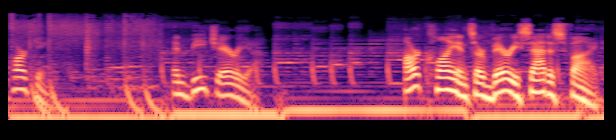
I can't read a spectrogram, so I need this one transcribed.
parking, and beach area. Our clients are very satisfied.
